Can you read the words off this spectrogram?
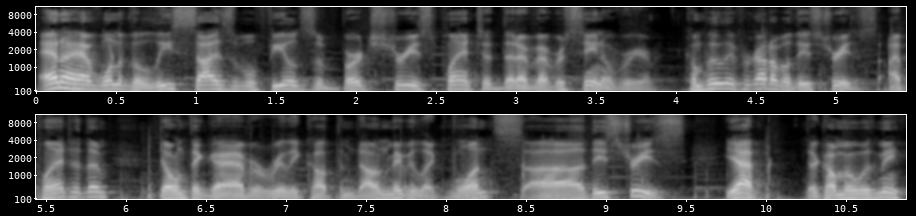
And I have one of the least sizable fields of birch trees planted that I've ever seen over here. Completely forgot about these trees. I planted them. Don't think I ever really cut them down. Maybe like once. Uh, these trees. Yeah, they're coming with me.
